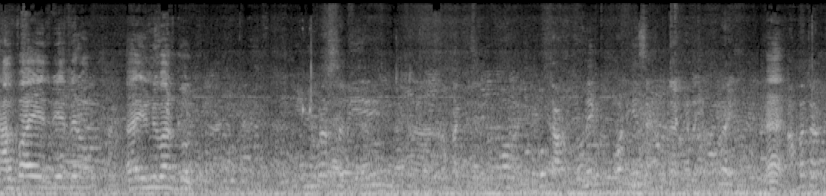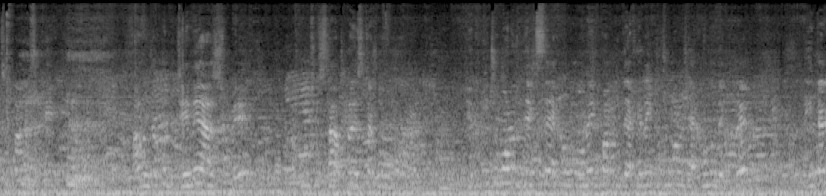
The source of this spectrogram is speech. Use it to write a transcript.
আলফা এসবিএফ এর ইউনিভার্স বলব ইউনিভার্সটা আমরা কিছু বলব হ্যাঁ। আমরা যখন জেনে আসবে তখন সারপ্রাইজটা করব যেহেতু কিছু মানুষ দেখছে এখন অনেক মানুষ দেখে কিছু মানুষ এখনও দেখবে। কিন্তু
